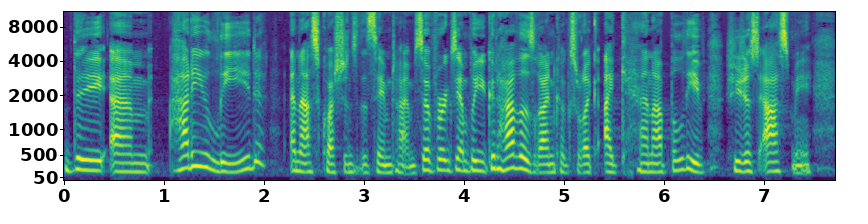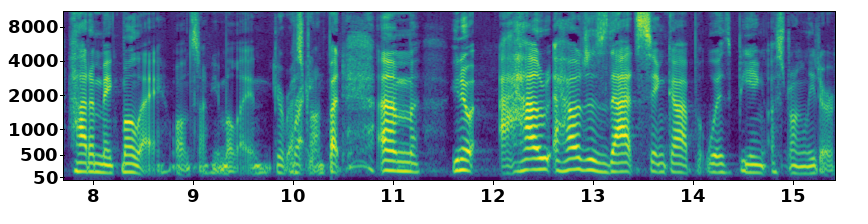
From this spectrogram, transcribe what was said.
the um, how do you lead and ask questions at the same time? So, for example, you could have those line cooks who are like, "I cannot believe she just asked me how to make mole." Well, it's not be mole in your restaurant, right. but um, you know, how how does that sync up with being a strong leader?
